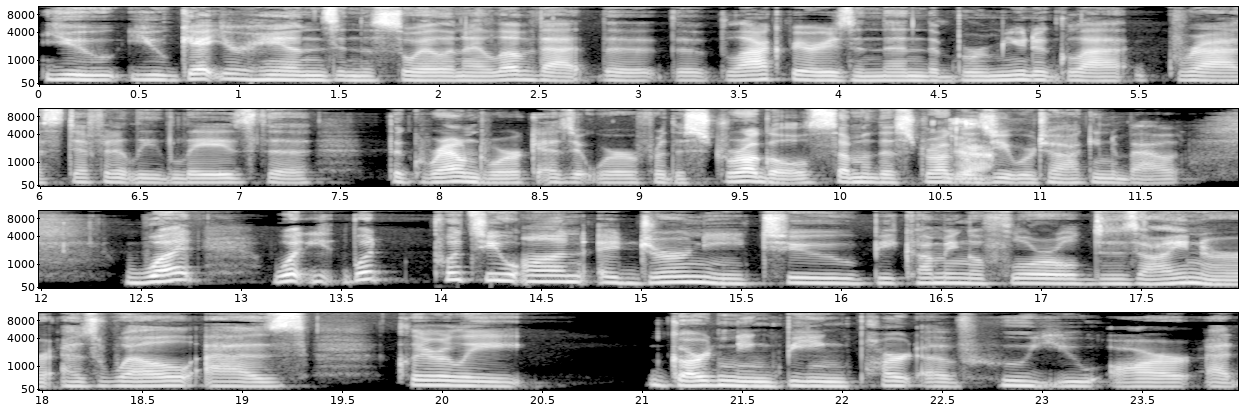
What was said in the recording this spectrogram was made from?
you you get your hands in the soil and i love that the the blackberries and then the bermuda gla- grass definitely lays the the groundwork as it were for the struggles some of the struggles yeah. you were talking about what what what puts you on a journey to becoming a floral designer as well as clearly gardening being part of who you are at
